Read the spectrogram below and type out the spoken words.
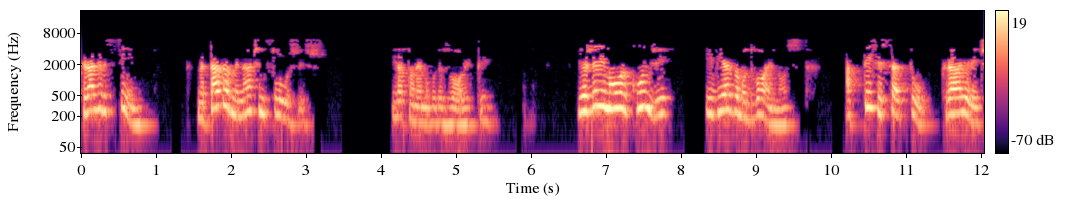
kraljev sin, na takav način služiš. Ja to ne mogu dozvoliti. Ja živim u ovoj kunđi i vjerzam odvojenost. A ti si sad tu, kraljević,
